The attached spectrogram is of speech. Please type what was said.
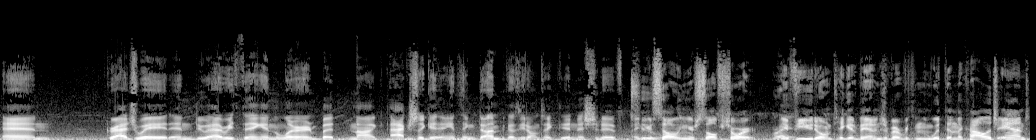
and graduate and do everything and learn, but not actually get anything done because you don't take the initiative. To, And you're selling yourself short Right. if you don't take advantage of everything within the college and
